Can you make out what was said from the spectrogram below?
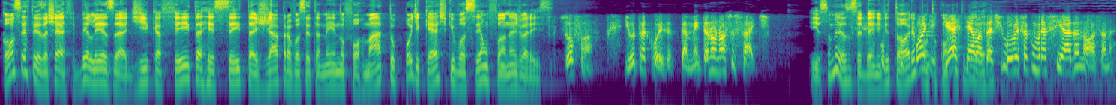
Com certeza, chefe. Beleza. Dica feita, receita já para você também no formato podcast, que você é um fã, né, Juarez? Sou fã. E outra coisa, também está no nosso site. Isso mesmo, cbnvitoria.com.br. O podcast é uma das que ouve essa conversa fiada nossa, né?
